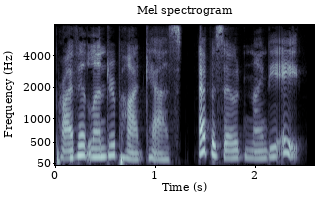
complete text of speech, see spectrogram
Private Lender Podcast, episode 98.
